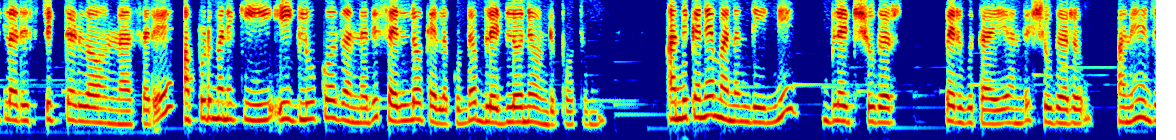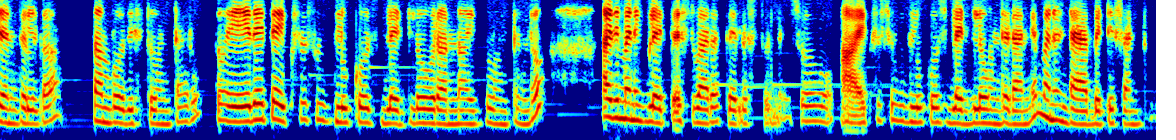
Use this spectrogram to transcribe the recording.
ఇట్లా రిస్ట్రిక్టెడ్గా ఉన్నా సరే అప్పుడు మనకి ఈ గ్లూకోజ్ అన్నది సెల్లోకి వెళ్ళకుండా బ్లడ్లోనే ఉండిపోతుంది. అందుకనే మనం దీన్ని బ్లడ్ షుగర్స్ పెరుగుతాయి. అంటే షుగర్ అని జనరల్గా సంబోధిస్తూ ఉంటారు. సో ఏదైతే ఎక్సెస్ గ్లూకోజ్ బ్లడ్లో రన్ అవుతూ ఉంటుందో అది మనకి బ్లడ్ టెస్ట్ ద్వారా తెలుస్తుంది. సో ఆ ఎక్సెసివ్ గ్లూకోజ్ బ్లడ్లో ఉండడాన్ని మనం డయాబెటీస్ అంటాం.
